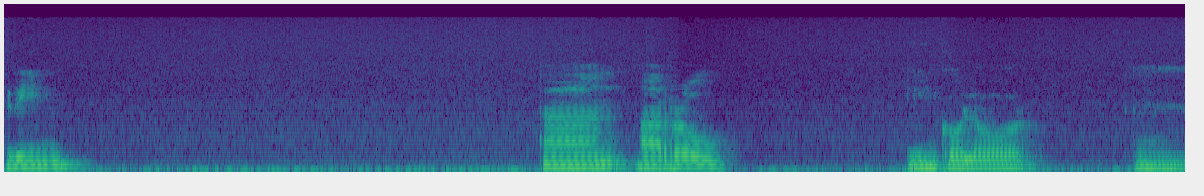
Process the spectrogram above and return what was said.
green and arrow in color uh,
